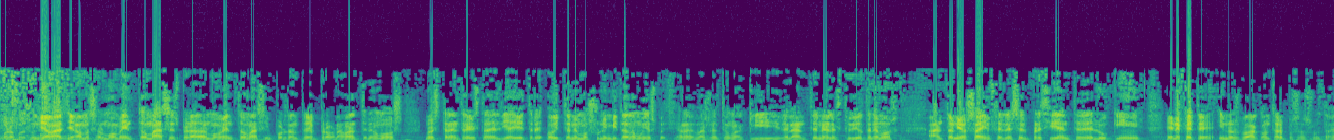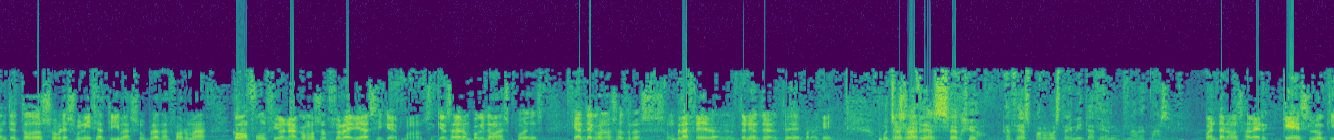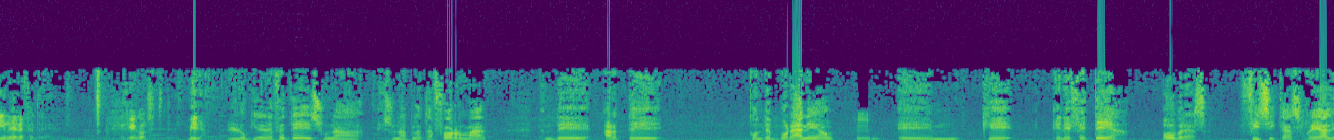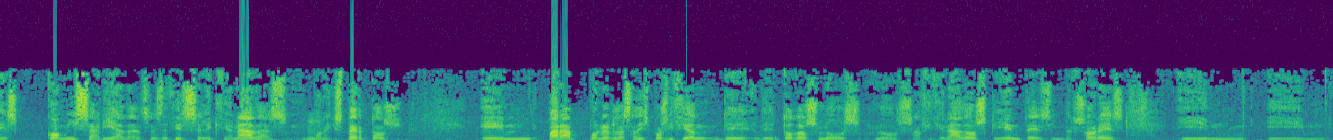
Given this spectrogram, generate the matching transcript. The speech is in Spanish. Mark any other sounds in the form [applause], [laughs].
Bueno, pues un día más llegamos al momento más esperado, al momento más importante del programa. Tenemos nuestra entrevista del día y hoy, tenemos un invitado muy especial. Además, le tengo aquí delante en el estudio. Tenemos a Antonio Sainz. Él es el presidente de Looking NFT y nos va a contar pues absolutamente todo sobre su iniciativa, su plataforma, cómo funciona, cómo surgió la idea. Así que, bueno, si quieres saber un poquito más, pues quédate con nosotros. Un placer, Antonio, tenerte por aquí. Muchas gracias, Sergio. Gracias por vuestra invitación una vez más. Cuéntanos, a ver, ¿qué es Looking NFT? ¿En qué consiste? Mira, Looking NFT es una, es una plataforma de arte contemporáneo mm. em, que NFTa obras físicas reales comisariadas, es decir, seleccionadas mm. por expertos, em, para ponerlas a disposición de, todos los, los, aficionados, clientes, inversores y,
